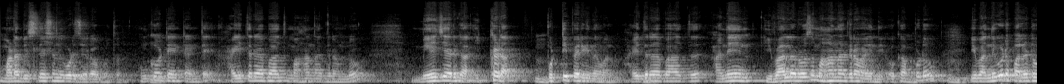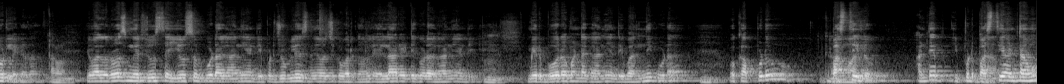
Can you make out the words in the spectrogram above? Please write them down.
మన విశ్లేషణ కూడా జరగబోతుంది ఇంకోటి ఏంటంటే హైదరాబాద్ మహానగరంలో మేజర్గా ఇక్కడ పుట్టి పెరిగిన వాళ్ళు. హైదరాబాద్ అనే ఇవాళ రోజు మహానగరం అయింది. ఒకప్పుడు ఇవన్నీ కూడా పల్లెటూర్లే కదా. ఇవాళ రోజు మీరు చూస్తే యూసుఫ్ కూడా కానివ్వండి ఇప్పుడు జూబ్లీస్ నియోజకవర్గంలో ఎల్లారెడ్డి కూడా కానివ్వండి మీరు బోరబండ కానివ్వండి ఇవన్నీ కూడా ఒకప్పుడు బస్తీలు. అంటే ఇప్పుడు బస్తీ అంటాము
